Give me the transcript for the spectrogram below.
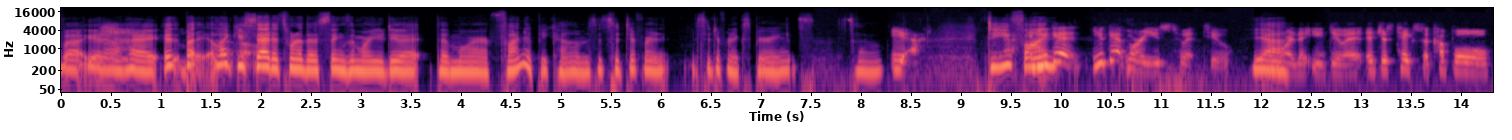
but you know, hey, it, but like you said, it's one of those things. The more you do it, the more fun it becomes. It's a different, it's a different experience. So yeah. Do you yeah. find and you get you get more used to it too? Yeah. The more that you do it, it just takes a couple,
